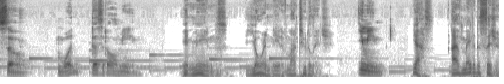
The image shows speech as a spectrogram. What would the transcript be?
So, what does it all mean? It means you're in need of my tutelage. You mean. Yes, I have made a decision.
